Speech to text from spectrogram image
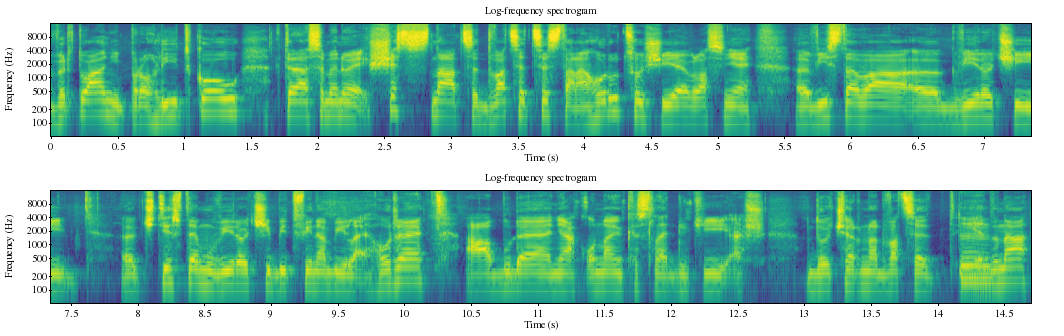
virtuální prohlídkou, která se jmenuje 1620 cesta nahoru, což je vlastně výstava k výročí k čtyřtému výročí bitvy na Bílé hoře a bude nějak online ke slednutí až do června 21. Mm.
